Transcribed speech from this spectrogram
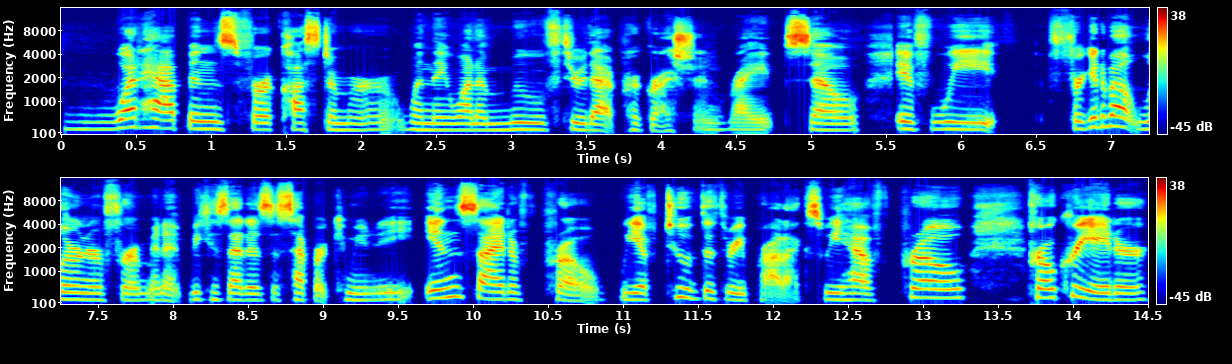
what happens for a customer when they want to move through that progression right so if we forget about learner for a minute because that is a separate community inside of pro we have two of the three products we have pro pro creator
